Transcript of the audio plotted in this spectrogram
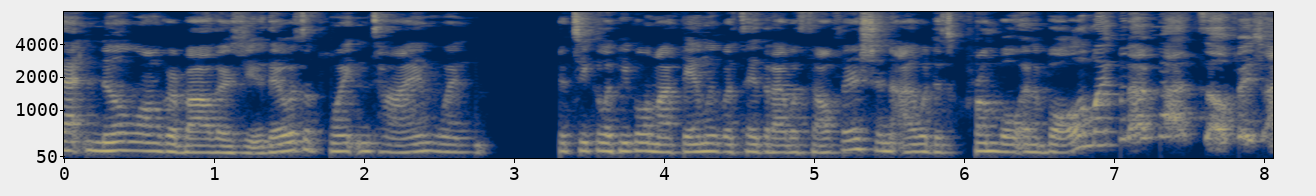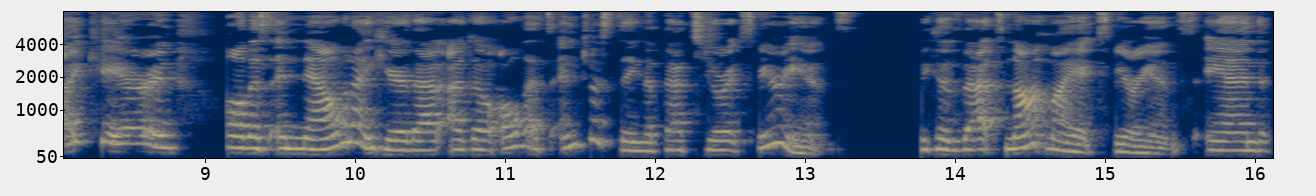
that no longer bothers you. There was a point in time when particular people in my family would say that I was selfish and I would just crumble in a ball. I'm like, but I'm selfish. I care and all this. And now when I hear that, I go, oh, that's interesting that that's your experience because that's not my experience. And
